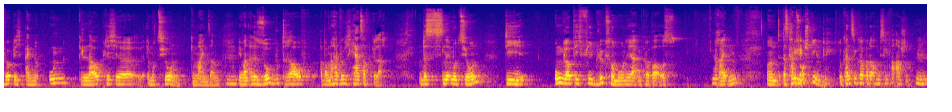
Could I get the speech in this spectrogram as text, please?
wirklich eine unglaubliche Emotion gemeinsam. Mhm. Wir waren alle so gut drauf, aber man hat wirklich herzhaft gelacht. Und das ist eine Emotion, die unglaublich viel Glückshormone ja im Körper ausbreiten. Und das kannst du auch spielen. Du kannst den Körper da auch ein bisschen verarschen. Mhm.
